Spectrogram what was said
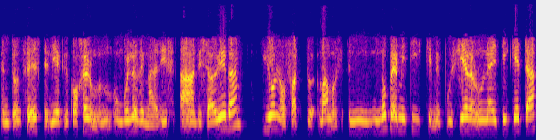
Entonces tenía que coger un, un vuelo de Madrid a Addis Abeba. Yo no factu vamos, no permití que me pusieran una etiqueta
